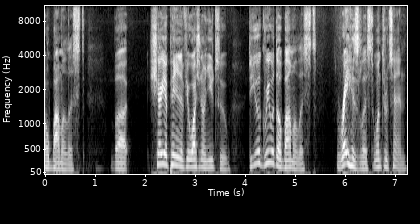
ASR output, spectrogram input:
Obama list, but share your opinion if you're watching on YouTube. Do you agree with the Obama list? Rate his list one through ten.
